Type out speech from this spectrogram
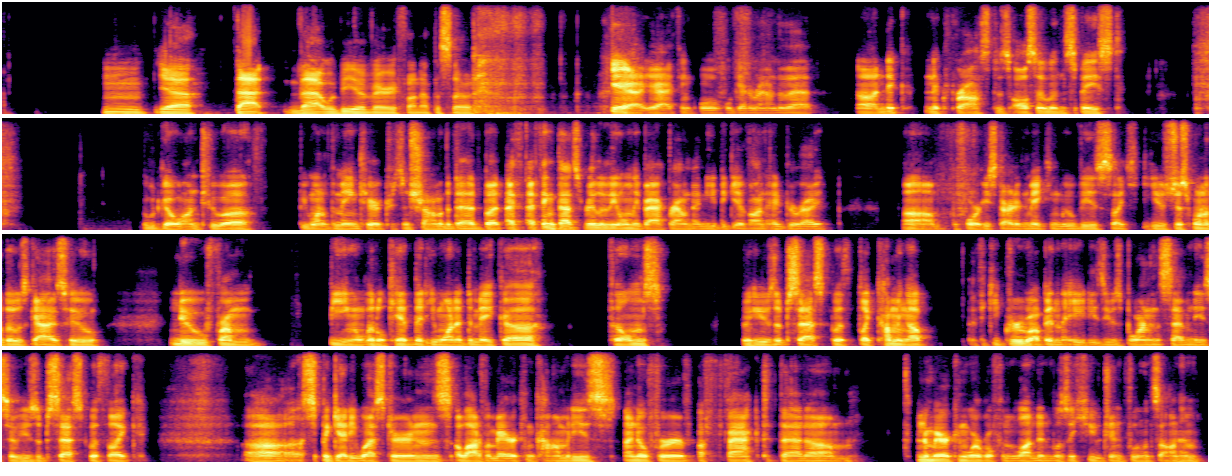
Mm, yeah, that that would be a very fun episode. Yeah, yeah, I think we'll we'll get around to that. Uh, Nick Nick Frost is also in Spaced. Who would go on to uh be one of the main characters in Shaun of the Dead, but I, I think that's really the only background I need to give on Edgar Wright. Um, before he started making movies, like he was just one of those guys who knew from being a little kid that he wanted to make uh films. He was obsessed with like coming up. I think he grew up in the 80s. He was born in the 70s, so he was obsessed with like uh, spaghetti westerns, a lot of American comedies. I know for a fact that um, an American Werewolf in London was a huge influence on him.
